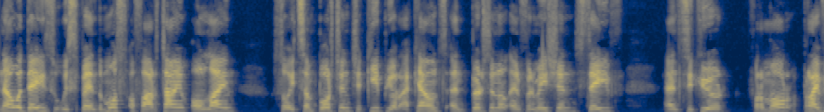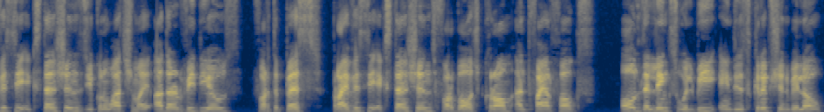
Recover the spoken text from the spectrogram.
Nowadays, we spend most of our time online, so it's important to keep your accounts and personal information safe and secure. For more privacy extensions, you can watch my other videos for the best privacy extensions for both Chrome and Firefox. All the links will be in the description below.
